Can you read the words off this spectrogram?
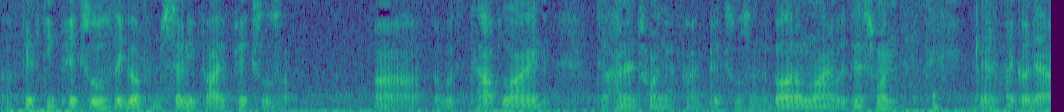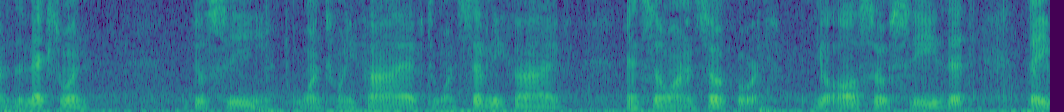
of 50 pixels. They go from 75 pixels uh, with the top line to 125 pixels on the bottom line with this one. And then if I go down to the next one, you'll see 125 to 175 and so on and so forth. You'll also see that they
